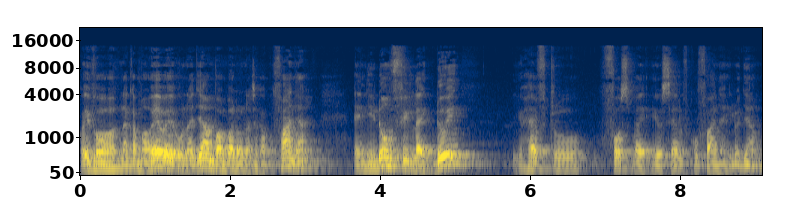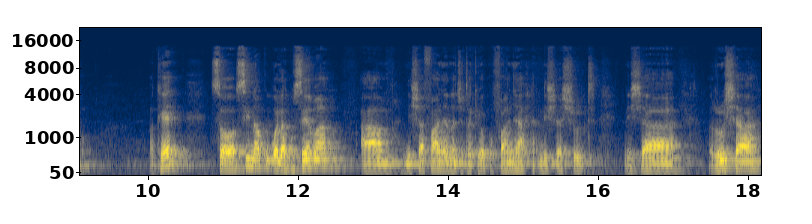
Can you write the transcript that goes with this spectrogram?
kwa hivyo na kama wewe una jambo ambalo unataka kufanya and you don't feel like doing you have to force by yourself kufanya hilo jambo. Okay? So sina kubwa la kusema um, nishafanya nachotakiwa kufanya nishashoot, nisharusha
